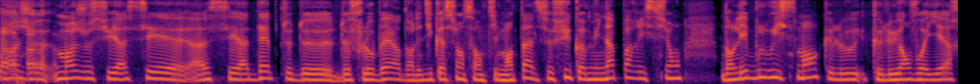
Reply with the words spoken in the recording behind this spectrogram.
Moi je, moi, je suis assez, assez adepte de, de Flaubert dans l'éducation sentimentale. Ce fut comme une apparition dans l'éblouissement que, lui- que lui envoyèrent,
